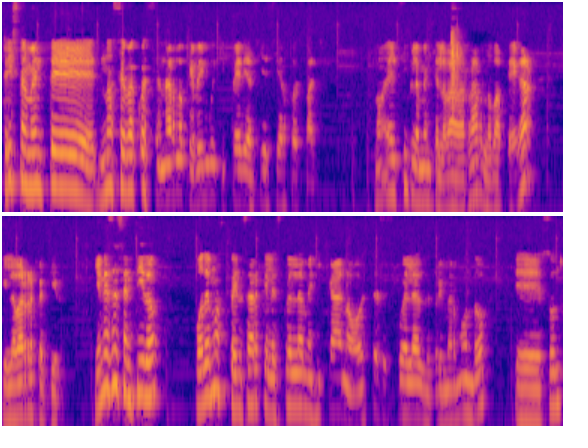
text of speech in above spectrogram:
tristemente no se va a cuestionar lo que ve en Wikipedia si es cierto o es falso. ¿no? Él simplemente lo va a agarrar, lo va a pegar y lo va a repetir. Y en ese sentido, podemos pensar que la escuela mexicana o estas escuelas de primer mundo eh, son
